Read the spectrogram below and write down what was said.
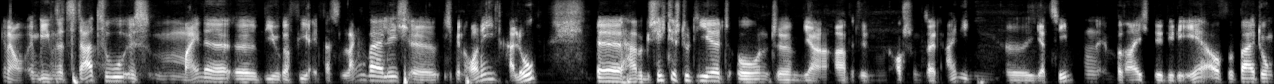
Genau, im Gegensatz dazu ist meine äh, Biografie etwas langweilig. Äh, ich bin Ronny, hallo, äh, habe Geschichte studiert und äh, ja, arbeite nun auch schon seit einigen äh, Jahrzehnten im Bereich der DDR-Aufarbeitung.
